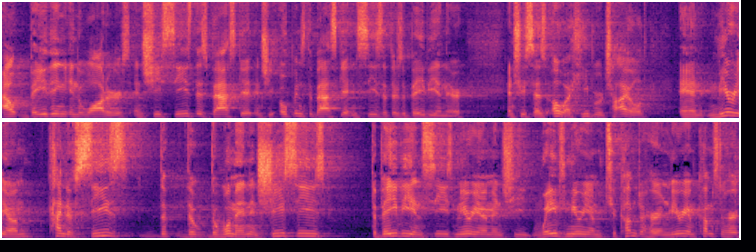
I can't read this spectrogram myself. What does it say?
out bathing in the waters, and she sees this basket, and she opens the basket and sees that there's a baby in there. And she says, Oh, a Hebrew child. And Miriam kind of sees the, the, the woman, and she sees the baby and sees Miriam, and she waves Miriam to come to her. And Miriam comes to her,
